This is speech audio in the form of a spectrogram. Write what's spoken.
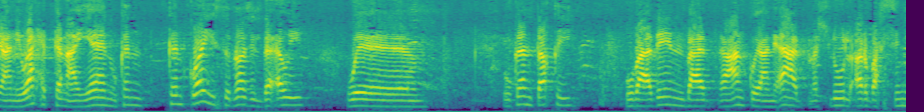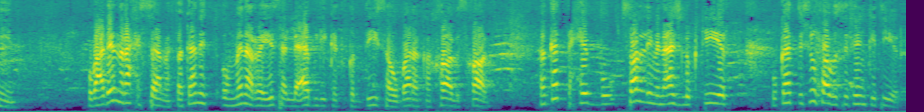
يعني واحد كان عيان وكان كان كويس الراجل ده قوي و وكان تقي وبعدين بعد عنكم يعني قعد مشلول أربع سنين. وبعدين راح السما فكانت أمنا الرئيسة اللي قبلي كانت قديسة وبركة خالص خالص. فكانت تحبه تصلي من أجله كتير وكانت تشوف أبو سفين كتير.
